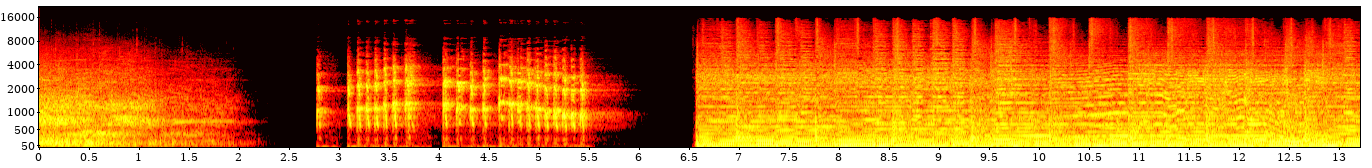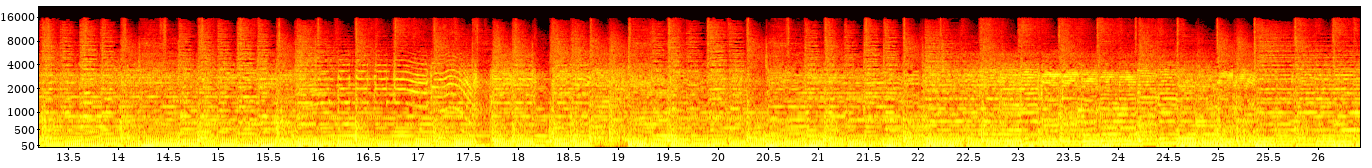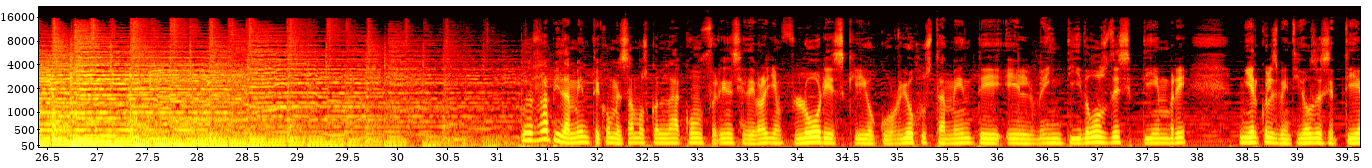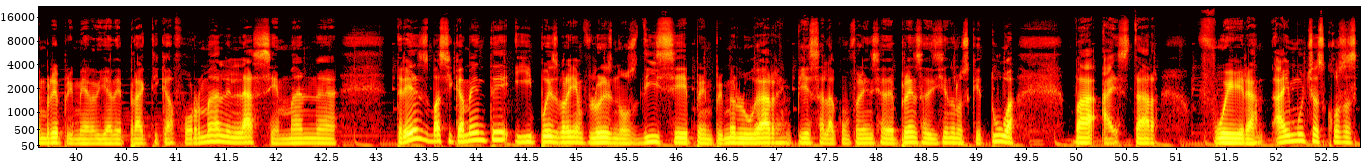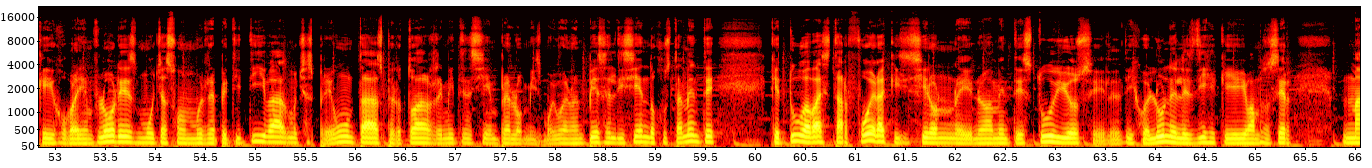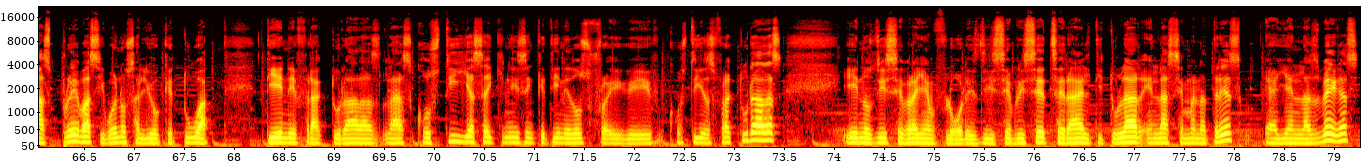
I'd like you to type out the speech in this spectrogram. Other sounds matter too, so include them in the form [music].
Rápidamente comenzamos con la conferencia de Brian Flores que ocurrió justamente el 22 de septiembre, miércoles 22 de septiembre, primer día de práctica formal en la semana 3 básicamente. Y pues Brian Flores nos dice, en primer lugar empieza la conferencia de prensa diciéndonos que Tua va a estar fuera. Hay muchas cosas que dijo Brian Flores, muchas son muy repetitivas, muchas preguntas, pero todas remiten siempre a lo mismo. Y bueno, empieza él diciendo justamente que Tua va a estar fuera, que hicieron eh, nuevamente estudios, eh, les dijo el lunes, les dije que íbamos a hacer más pruebas y bueno, salió que Tua tiene fracturadas las costillas, hay quienes dicen que tiene dos eh, costillas fracturadas. Y nos dice Brian Flores, dice Brissett será el titular en la semana 3 allá en Las Vegas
